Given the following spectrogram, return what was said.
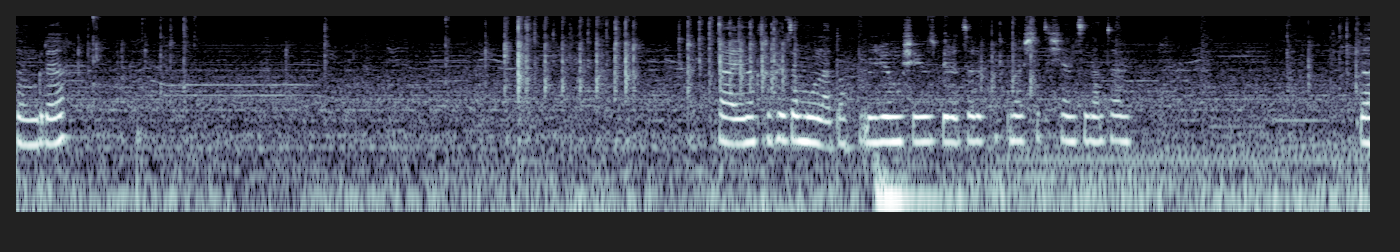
tę grę. A jednak trochę zamula to. Będziemy musieli uzbierać za 15 tysięcy na ten. Dobra,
